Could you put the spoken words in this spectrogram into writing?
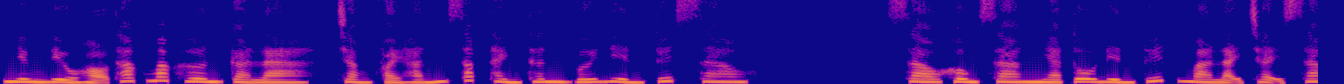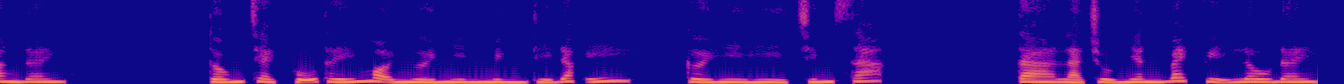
Nhưng điều họ thắc mắc hơn cả là, chẳng phải hắn sắp thành thân với Điền Tuyết sao? Sao không sang nhà Tô Điền Tuyết mà lại chạy sang đây? Tống Trạch Vũ thấy mọi người nhìn mình thì đắc ý, cười hì hì chính xác. Ta là chủ nhân bách vị lâu đây.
